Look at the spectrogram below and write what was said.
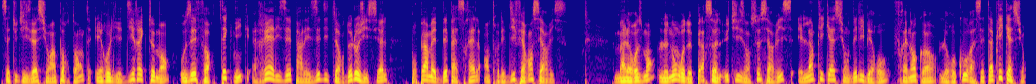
Cette utilisation importante est reliée directement aux efforts techniques réalisés par les éditeurs de logiciels pour permettre des passerelles entre les différents services. Malheureusement, le nombre de personnes utilisant ce service et l'implication des libéraux freinent encore le recours à cette application.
